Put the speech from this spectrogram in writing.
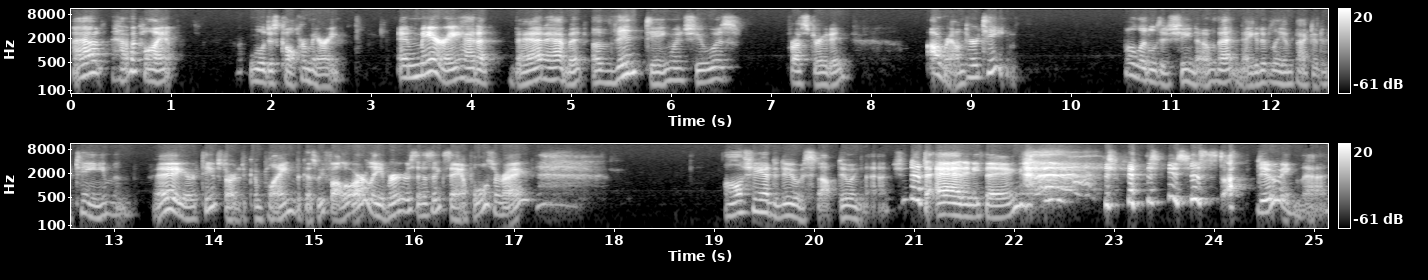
I have, have a client, we'll just call her Mary. And Mary had a bad habit of venting when she was frustrated around her team. Well, little did she know that negatively impacted her team. And hey, her team started to complain because we follow our levers as examples, right? All she had to do was stop doing that. She didn't have to add anything. she just stopped doing that.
